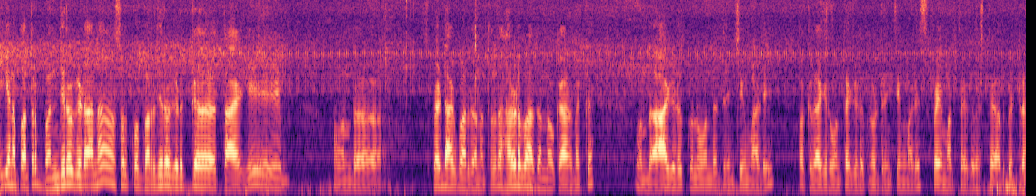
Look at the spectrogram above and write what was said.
ಈಗೇನಪ್ಪ ಅಂದ್ರೆ ಬಂದಿರೋ ಗಿಡನ ಸ್ವಲ್ಪ ಬರೆದಿರೋ ಗಿಡಕ್ಕೆ ತಾಗಿ ಒಂದು ಸ್ಪ್ರೆಡ್ ಆಗಬಾರ್ದು ಅನ್ನೋಂತಂದ್ರೆ ಹರಡಬಾರ್ದು ಅನ್ನೋ ಕಾರಣಕ್ಕೆ ಒಂದು ಆ ಗಿಡಕ್ಕೂ ಒಂದು ಡ್ರಿಂಚಿಂಗ್ ಮಾಡಿ, ಪಕ್ಕದಾಗಿರುವಂಥ ಗಿಡಕ್ಕೂ ಡ್ರಿಂಚಿಂಗ್ ಮಾಡಿ ಸ್ಪ್ರೇ ಮಾಡ್ತಾಯಿದ್ದೀವಿ ಅಷ್ಟೇ. ಅದು ಬಿಟ್ಟರೆ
